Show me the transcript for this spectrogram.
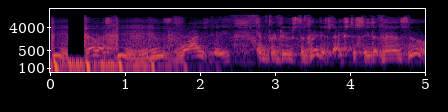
LSD, used wisely, can produce the greatest ecstasy that man knows.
